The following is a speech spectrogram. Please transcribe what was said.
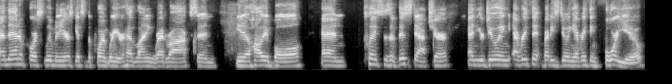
And then, of course, Lumineers gets to the point where you're headlining Red Rocks and you know Hollywood Bowl and places of this stature, and you're doing everything. But he's doing everything for you,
